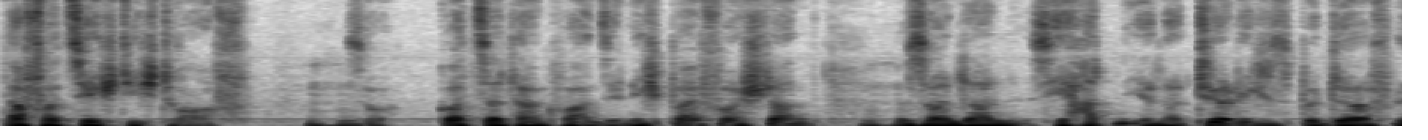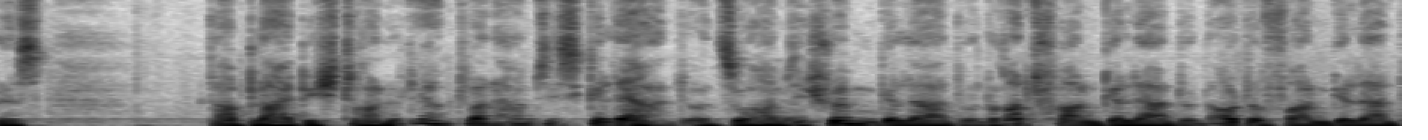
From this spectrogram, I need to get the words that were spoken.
da verzichte ich drauf. Mhm. So. Gott sei Dank waren sie nicht bei Verstand, mhm. sondern sie hatten ihr natürliches Bedürfnis, da bleibe ich dran. Und irgendwann haben sie es gelernt. Und so haben ja. sie Schwimmen gelernt und Radfahren gelernt und Autofahren gelernt.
